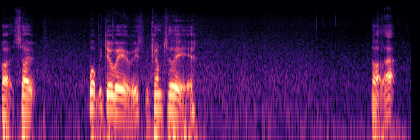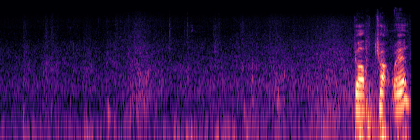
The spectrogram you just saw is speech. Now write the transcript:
Right, so what we do here is we come to here. Like that. Drive the truck round.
